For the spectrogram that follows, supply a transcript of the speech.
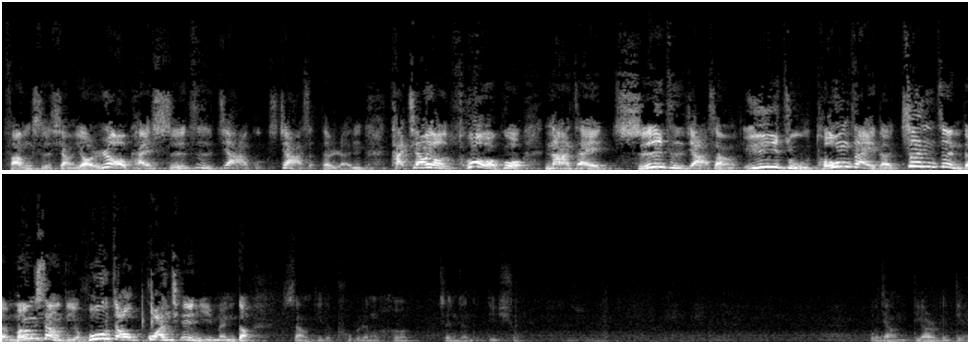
凡是想要绕开十字架架上的人，他将要错过那在十字架上与主同在的真正的蒙上帝呼召关切你们的上帝的仆人和真正的弟兄。我讲第二个点，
